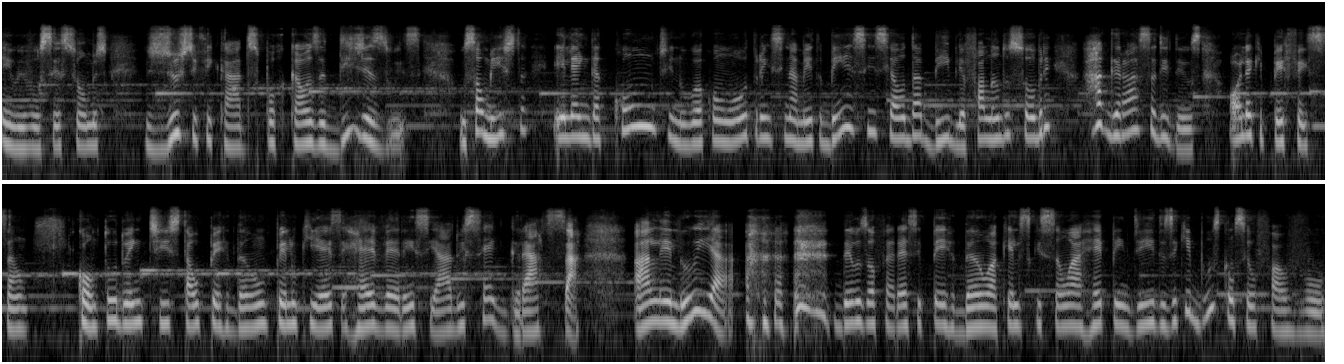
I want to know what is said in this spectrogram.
eu e você somos justificados por causa de Jesus. O salmista, ele ainda continua com outro ensinamento bem essencial da Bíblia, falando sobre a graça de Deus. Olha que perfeição. Contudo, em ti está o perdão pelo que és reverenciado. Isso é graça. Aleluia! Deus oferece perdão àqueles que são arrependidos e que buscam seu favor.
